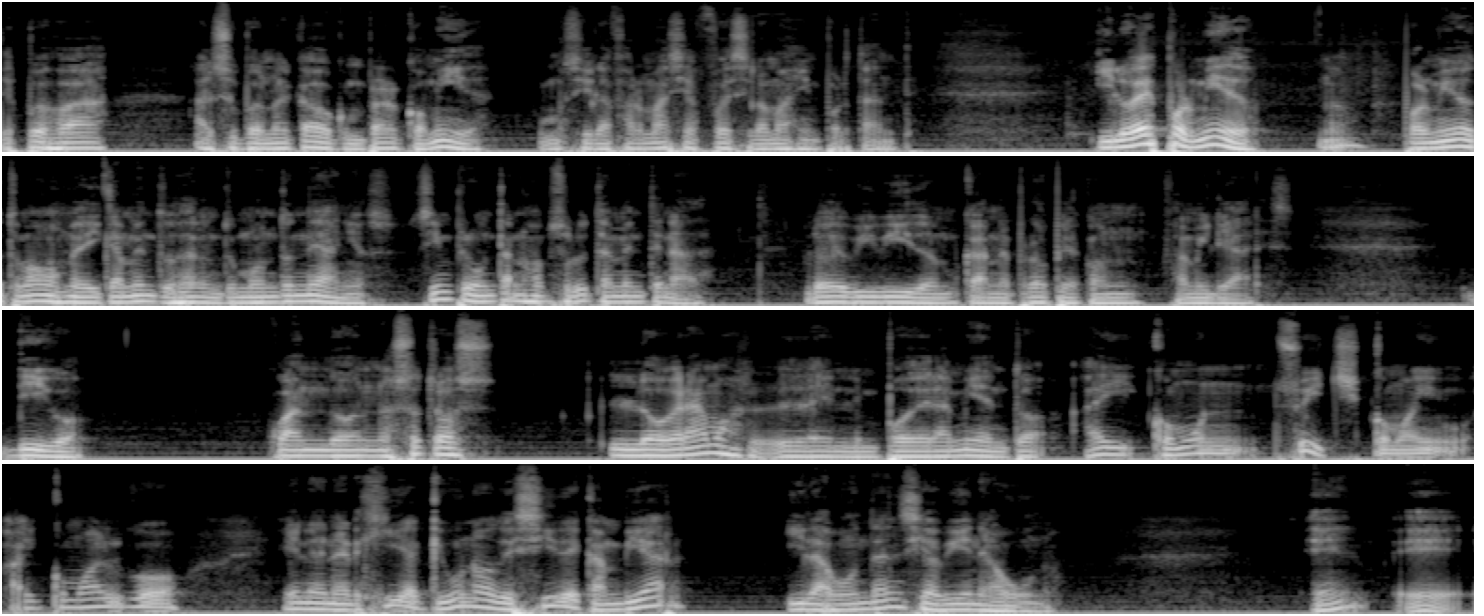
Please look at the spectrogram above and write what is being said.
después va al supermercado a comprar comida, como si la farmacia fuese lo más importante. Y lo es por miedo, ¿no? Por miedo tomamos medicamentos durante un montón de años, sin preguntarnos absolutamente nada. Lo he vivido en carne propia con familiares. Digo, cuando nosotros logramos el empoderamiento, hay como un switch, como hay, hay como algo en la energía que uno decide cambiar y la abundancia viene a uno. ¿Eh? Eh,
